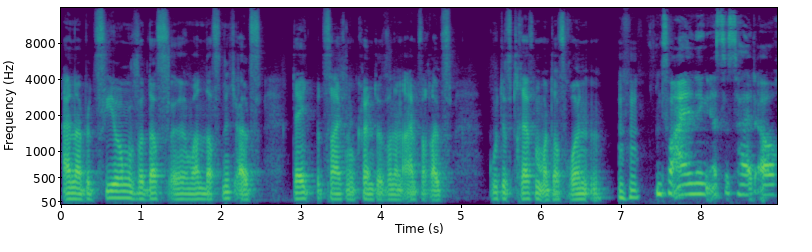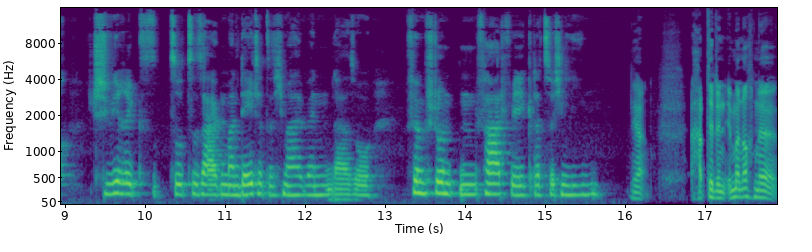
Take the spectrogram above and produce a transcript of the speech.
einer Beziehung, sodass äh, man das nicht als Date bezeichnen könnte, sondern einfach als gutes Treffen unter Freunden. Mhm. Und vor allen Dingen ist es halt auch schwierig sozusagen, man datet sich mal, wenn da so fünf Stunden Fahrtweg dazwischen liegen. Ja. Habt ihr denn immer noch eine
